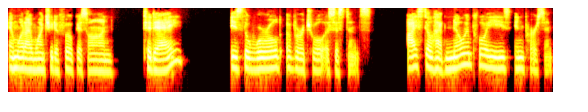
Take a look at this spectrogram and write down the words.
and what I want you to focus on today is the world of virtual assistants. I still have no employees in person,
